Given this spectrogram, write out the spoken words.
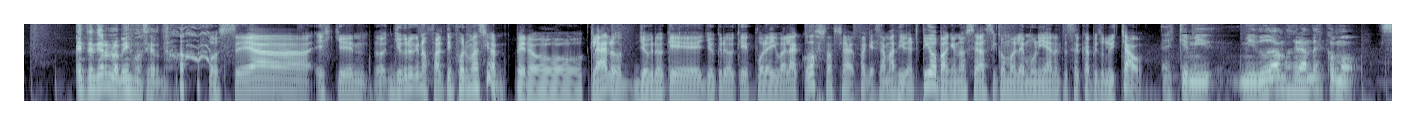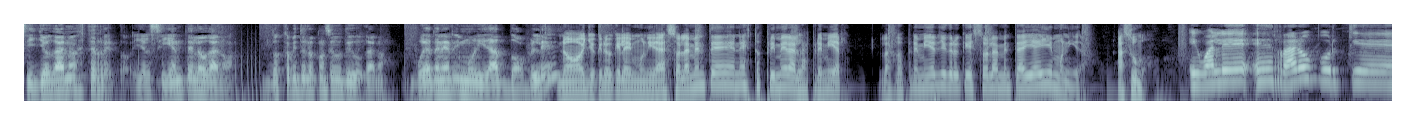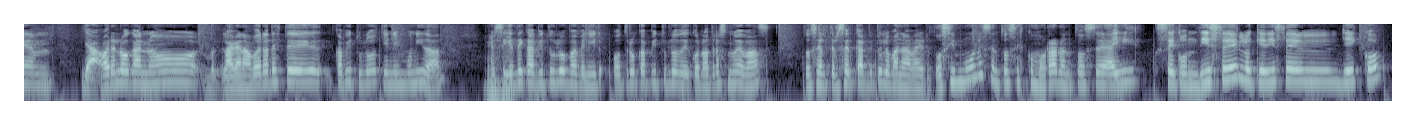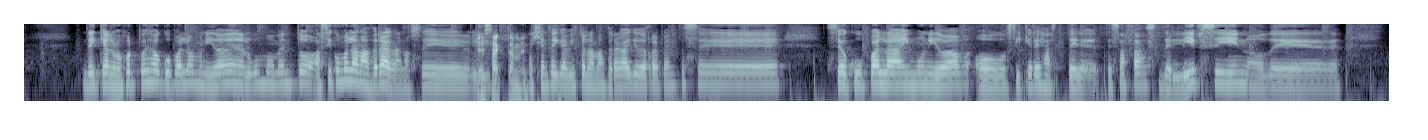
Entendieron lo mismo, ¿cierto? O sea, es que yo creo que nos falta información, pero claro, yo creo que yo creo que por ahí va la cosa, o sea, para que sea más divertido, para que no sea así como la inmunidad en el tercer capítulo y chao. Es que mi, mi duda más grande es como, si yo gano este reto y el siguiente lo gano, dos capítulos consecutivos gano, ¿voy a tener inmunidad doble? No, yo creo que la inmunidad es solamente en estos primeras, las premier. Las dos premier yo creo que solamente ahí hay inmunidad. Asumo. Igual es, es raro porque ya, ahora lo ganó, la ganadora de este capítulo tiene inmunidad. El Ujú. siguiente capítulo va a venir otro capítulo de con otras nuevas. Entonces el tercer capítulo van a haber dos inmunes, entonces es como raro. Entonces ahí se condice lo que dice el Jacob, de que a lo mejor puedes ocupar la inmunidad en algún momento, así como la más draga, no sé. el- Exactamente. Hay gente que ha visto la más draga que de repente se, se ocupa la inmunidad o si quieres te, te zafas del lip sync o de,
